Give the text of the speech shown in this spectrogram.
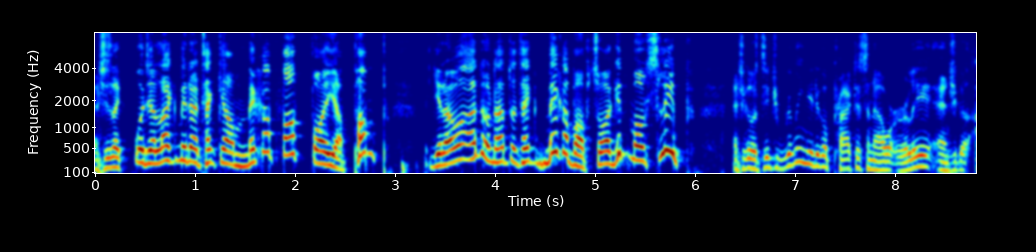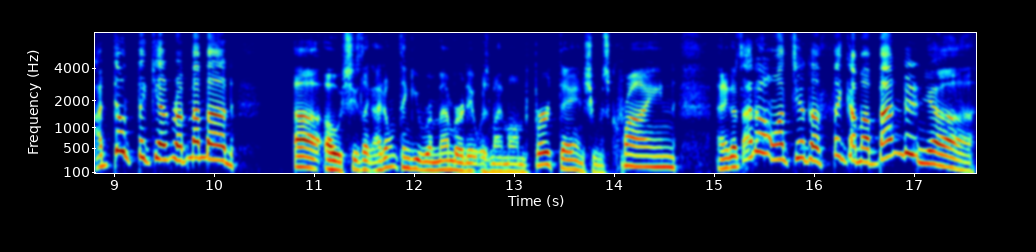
And she's like, Would you like me to take your makeup off for your pump? You know, I don't have to take makeup off so I get more sleep. And she goes, Did you really need to go practice an hour early? And she goes, I don't think you remembered. Uh, oh, she's like, I don't think you remembered it was my mom's birthday and she was crying. And he goes, I don't want you to think I'm abandoning you. I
